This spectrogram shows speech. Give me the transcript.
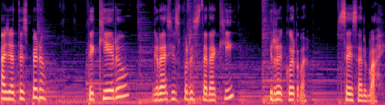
Allá te espero. Te quiero, gracias por estar aquí y recuerda, sé salvaje.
